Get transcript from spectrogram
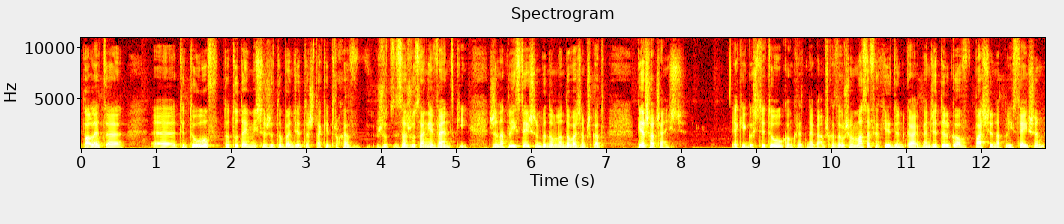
paletę tytułów, to tutaj myślę, że to będzie też takie trochę zarzucanie wędki, że na PlayStation będą lądować na przykład pierwsza część, jakiegoś tytułu konkretnego. Na przykład załóżmy Mass Effect 1, jak będzie tylko w pasie na PlayStation,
